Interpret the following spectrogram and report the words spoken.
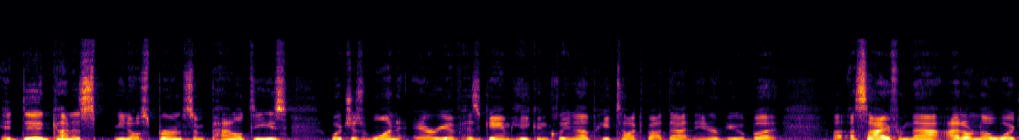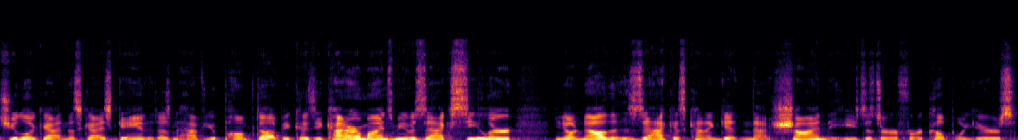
It did kind of, you know, spurn some penalties, which is one area of his game he can clean up. He talked about that in the interview. But aside from that, I don't know what you look at in this guy's game that doesn't have you pumped up because he kind of reminds me of Zach Sieler, you know, now that Zach is kind of getting that shine that he's deserved for a couple years.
